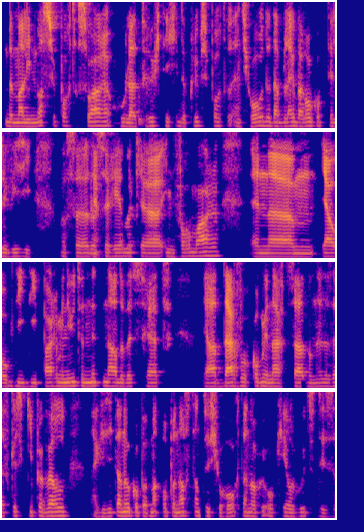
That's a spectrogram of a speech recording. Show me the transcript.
de Malinois supporters waren, hoe luidruchtig de clubsporters. En je hoorde dat blijkbaar ook op televisie. Dat ze, dat ze redelijk in vorm waren. En ehm, ja, ook die, die paar minuten net na de wedstrijd, ja, daarvoor kom je naar het stadion. Hè. Dat is even kippenvel. En je zit dan ook op een, op een afstand, dus je hoort dat nog ook heel goed. Dus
